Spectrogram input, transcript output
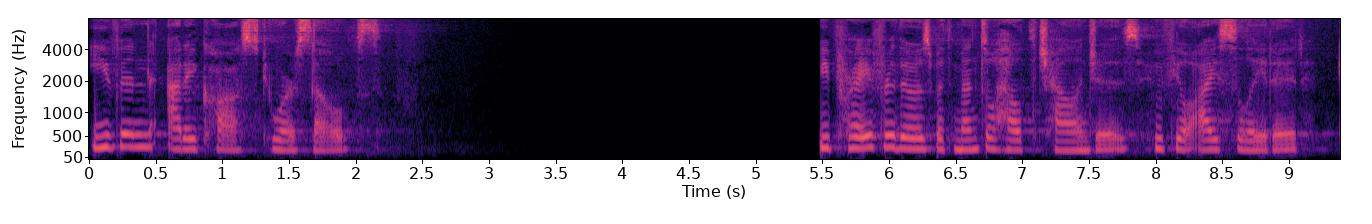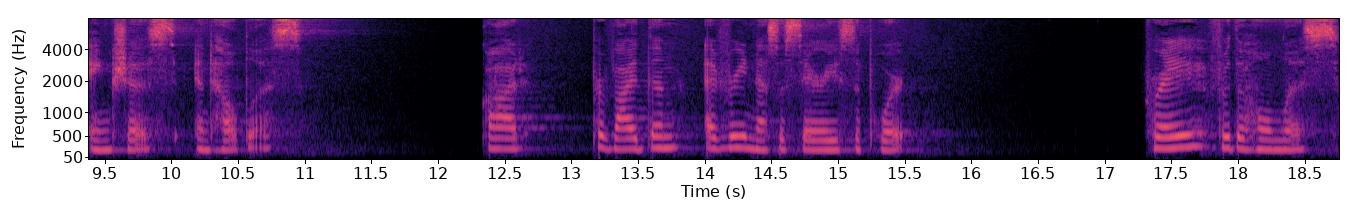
even at a cost to ourselves. We pray for those with mental health challenges who feel isolated, anxious, and helpless. God, provide them every necessary support. Pray for the homeless,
